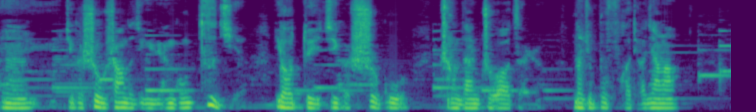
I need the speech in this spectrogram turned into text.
嗯，这个受伤的这个员工自己要对这个事故承担主要责任，那就不符合条件了，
